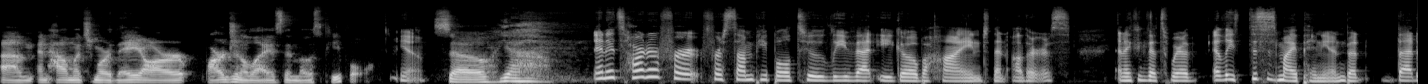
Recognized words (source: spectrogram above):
um, and how much more they are marginalized than most people. Yeah. So, yeah. and it's harder for for some people to leave that ego behind than others and i think that's where at least this is my opinion but that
